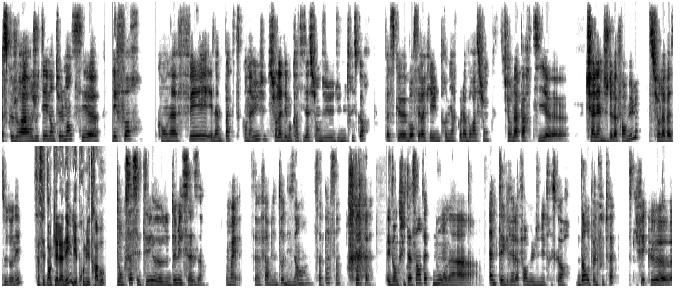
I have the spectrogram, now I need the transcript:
ce que j'aurais à rajouter éventuellement, c'est euh, l'effort qu'on a fait et l'impact qu'on a eu sur la démocratisation du, du Nutri-Score. Parce que bon, c'est vrai qu'il y a eu une première collaboration sur la partie euh, challenge de la formule, sur la base de données. Ça, c'est en quelle année, les premiers travaux? Donc ça, c'était euh, 2016. Ouais, ça va faire bientôt 10 ans, hein. ça passe. Hein Et donc, suite à ça, en fait, nous, on a intégré la formule du Nutri-Score dans Open Food Fact, ce qui fait que, euh,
